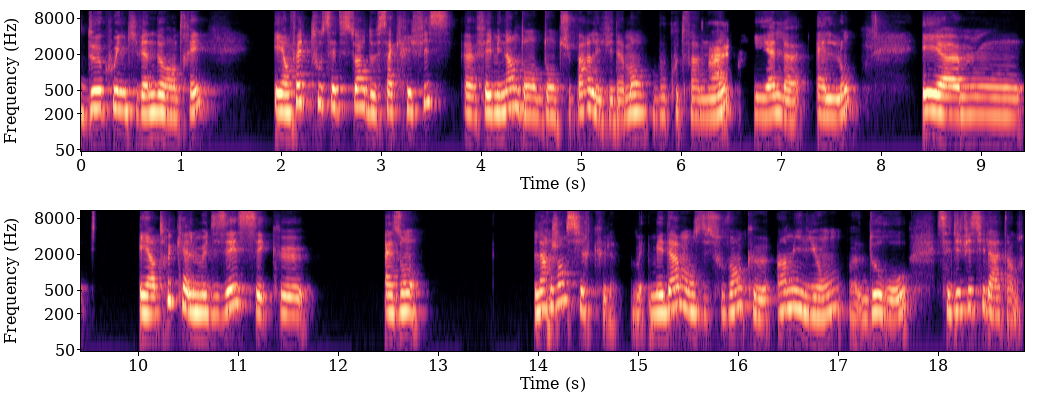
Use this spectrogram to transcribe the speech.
deux queens qui viennent de rentrer. Et en fait, toute cette histoire de sacrifice féminin dont, dont tu parles, évidemment, beaucoup de femmes Ouais, l'ont et elles, elles l'ont. Et, et un truc qu'elle me disait, c'est que elles ont l'argent circule. Mesdames, on se dit souvent que un million euh, d'euros, c'est difficile à atteindre.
